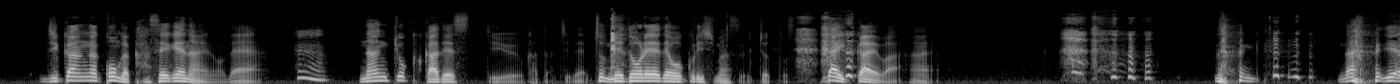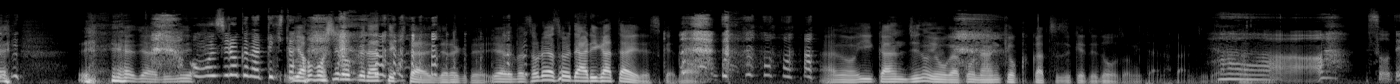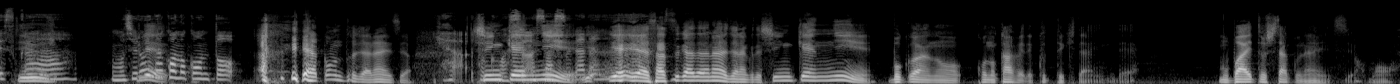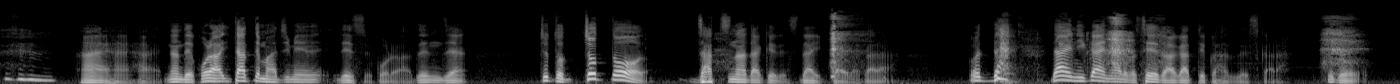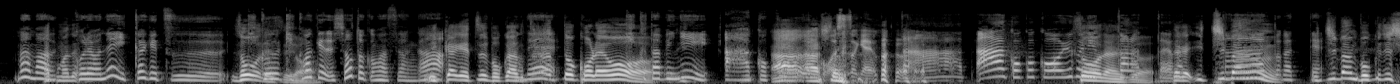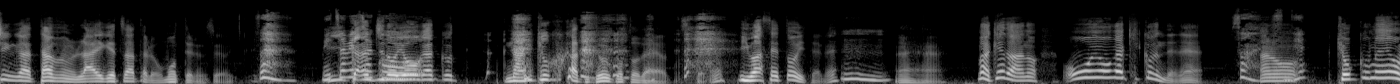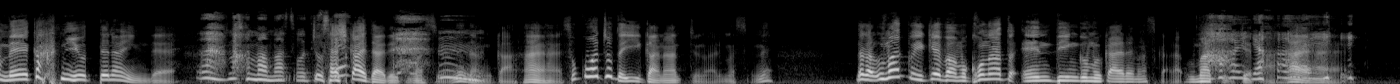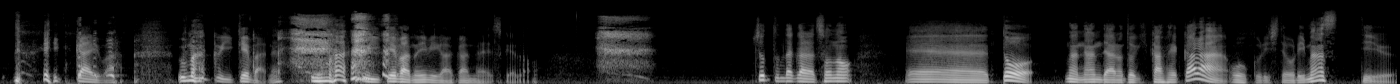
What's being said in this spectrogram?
時間が今回稼げないので、うん。何曲かですっていう形で、ちょっとメドレーでお送りします。ちょっと、第1回は。はい。なんな、いや、いや、じゃあ面白くなってきた。いや、面白くなってきたんじゃなくて、いや、まあそれはそれでありがたいですけど、あの、いい感じの洋楽を何曲か続けてどうぞみたいな感じで。はあ、そうですっていうか。面白いな、でこのコント。いや、コントじゃないですよ。真剣に、いやいや、さすがだな、じゃなくて、真剣に、僕はあの、このカフェで食ってきたいんで、もうバイトしたくないんですよ、もう。はいはいはい。なんで、これは至って真面目です、これは。全然。ちょっと、ちょっと、雑なだけです、第1回だから。これ第、第2回になれば精度上がっていくはずですから。ちょっと、まあまあ、あくまでこれをね、1ヶ月聞く、そうですよ聞くわけでしょ、徳松さん1が。ヶ月僕はずでっとこれを、聞くたびに、ああ、ここ、ああこうしときゃよかったな。ああ、こここういうふうにそう言なんですよ。だから一番とかって、一番僕自身が多分来月あたり思ってるんですよ。めちゃめちゃこういい感じの洋楽、何曲かってどういうことだよ、つってね。言わせといてね。うん。はいはい。まあけど、あの、応用が効くんでね、そうですあのね。、曲名を明確に言ってないんで、まあまあまあ、そうですね。ちょっと差し替えたりでいきますよね、うんなんか。はいはい。そこはちょっといいかなっていうのはありますよね。だからうまくいけばもうこの後エンディング迎えれますから、うまくいけば。はいはい。一回は。うまくいけばね。うまくいけばの意味がわかんないですけど。ちょっとだからその、えー、っと、まあ、なんであの時カフェからお送りしておりますっていう。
